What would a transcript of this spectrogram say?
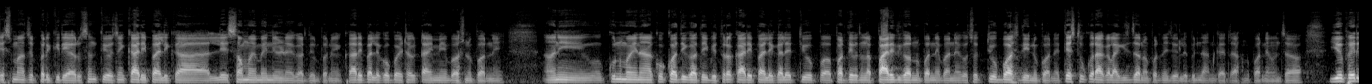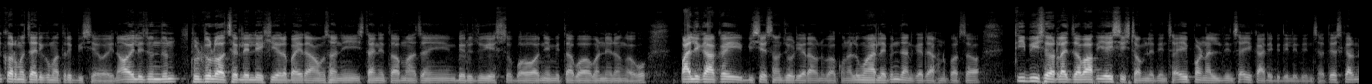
यसमा चाहिँ प्रक्रियाहरू छन् त्यो चाहिँ कार्यपालिकाले समयमै निर्णय गरिदिनु पर्ने कार्यपालिकाको बैठक टाइममै बस्नुपर्ने अनि कुन महिनाको कति गतिभित्र कार्यपालिकाले त्यो प्रतिवेदनलाई पारित गर्नुपर्ने भनेको छ त्यो बसिदिनु पर्ने त्यस्तो कुराको लागि जनप्रतिनिधिहरूले पनि जानकारी राख्नुपर्ने हुन्छ। यो फेरि कर्मचारीको मात्रै विषय होइन। अहिले जुन जुन ठुल्ठुलो अक्षरले लेखिएर बाहिर आउँछ नि स्थानीय तहमा चाहिँ बेरुजु यस्तो भयो अनियमितता भयो भन्ने ढङ्गको पालिकाकै विषयसँग जोडिएर आउनुभएको हुनाले उहाँहरूले पनि जानकारी राख्नुपर्छ। ती विषयहरूलाई जवाब यही सिस्टमले दिन्छ यही प्रणालीले दिन्छ यही कार्यविधिले दिन्छ। त्यसकारण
